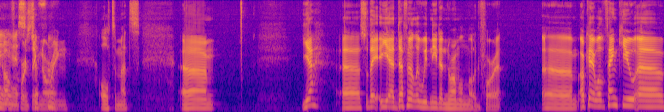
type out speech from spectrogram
yeah, of yeah, course, a tough fight. ignoring ultimates. Um, yeah. Uh, so they yeah definitely we'd need a normal mode for it. Um, okay, well, thank you, uh,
